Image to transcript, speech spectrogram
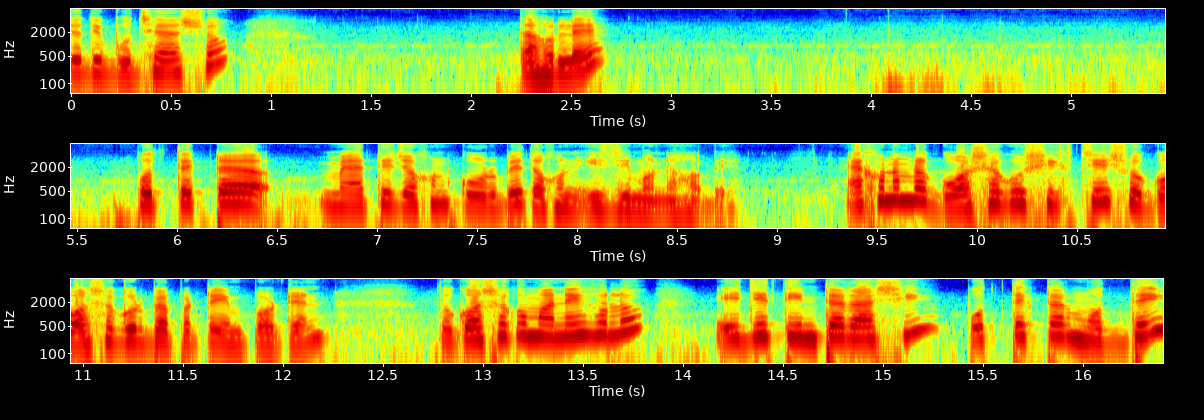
যদি বুঝে আসো, তাহলে প্রত্যেকটা ম্যাথে যখন করবে তখন ইজি মনে হবে। এখন আমরা গসাগু শিখছি সো গসাগুর ব্যাপারটা ইম্পর্টেন্ট তো গসাগু মানেই হলো এই যে তিনটা রাশি, প্রত্যেকটার মধ্যেই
